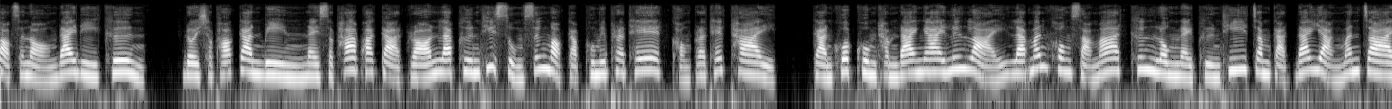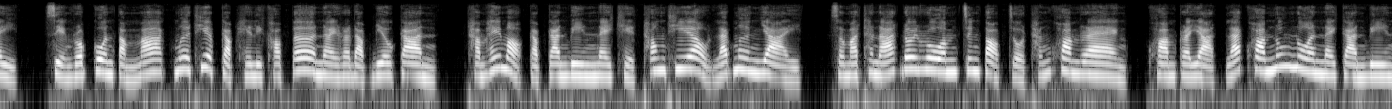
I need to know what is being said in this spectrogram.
ตอบสนองได้ดีขึ้น โดยเฉพาะการบินในสภาพอากาศร้อนและพื้นที่สูงซึ่งเหมาะกับภูมิประเทศของประเทศไทย การควบคุมทำได้ง่ายลื่นไหล และมั่นคงสามารถขึ้นลงในพื้นที่จำกัดได้อย่างมั่นใจ เสียงรบกวนต่ำมากเมื่อเทียบกับเฮลิคอปเตอร์ในระดับเดียวกันทำให้เหมาะกับการบินในเขตท่องเที่ยวและเมืองใหญ่ สมรรถนะโดยรวมจึงตอบโจทย์ทั้งความแรง ความประหยัดและความนุ่มนวลในการบิน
